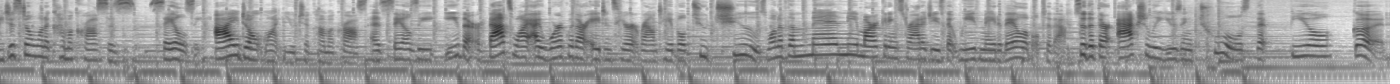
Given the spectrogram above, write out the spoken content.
I just don't wanna come across as salesy. I don't want you to come across as salesy either. That's why I work with our agents here at Round Table to choose one of the many marketing strategies that we've made available to them so that they're actually using tools that feel good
